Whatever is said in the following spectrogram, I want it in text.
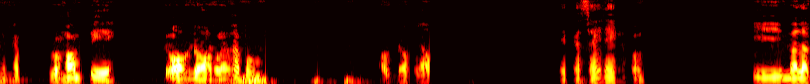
นะครับพวกหอมเปรย์ก็ออกดอกแล้วครับ ผม ออกดอกแล้วแต่กระไซได้ครับผม นี่มะละ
